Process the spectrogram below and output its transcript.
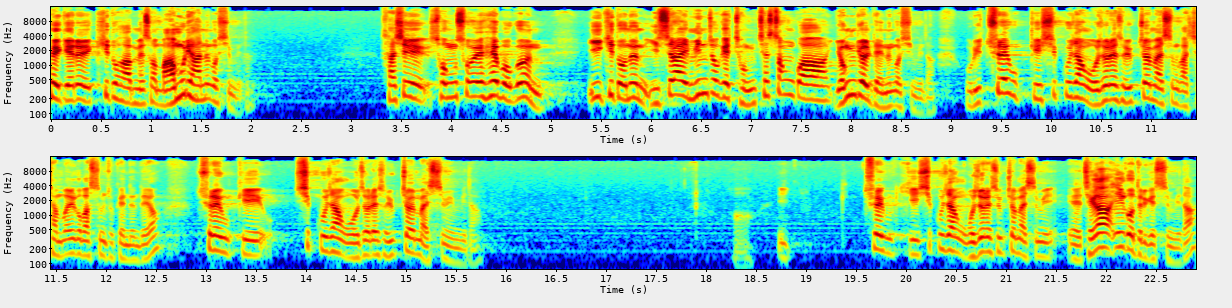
회개를 기도하면서 마무리하는 것입니다. 사실 성소의 회복은 이 기도는 이스라엘 민족의 정체성과 연결되는 것입니다. 우리 출애굽기 19장 5절에서 6절 말씀 같이 한번 읽어봤으면 좋겠는데요. 출애굽기 19장 5절에서 6절 말씀입니다. 어, 이 출애굽기 19장 5절에서 6절 말씀이 예, 제가 읽어 드리겠습니다.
